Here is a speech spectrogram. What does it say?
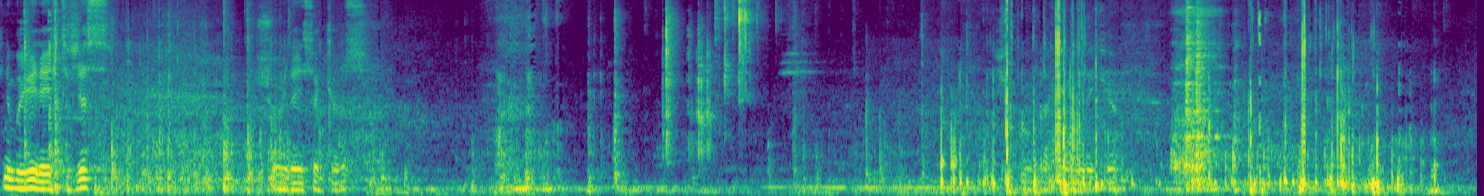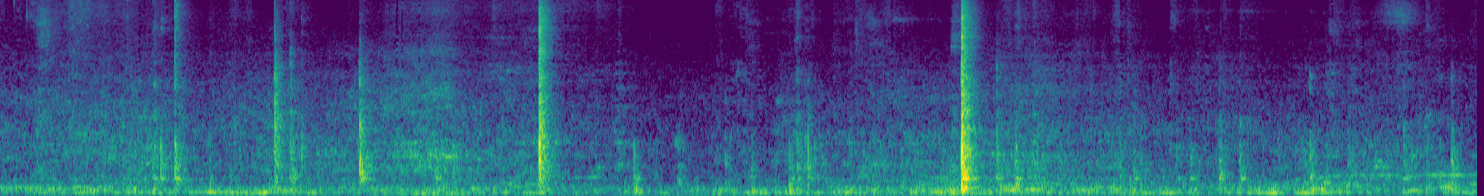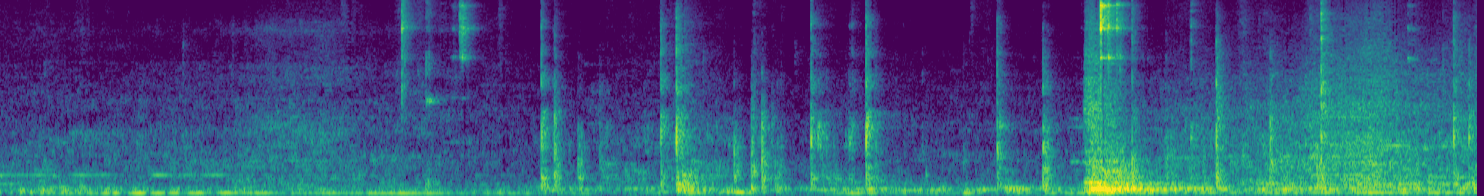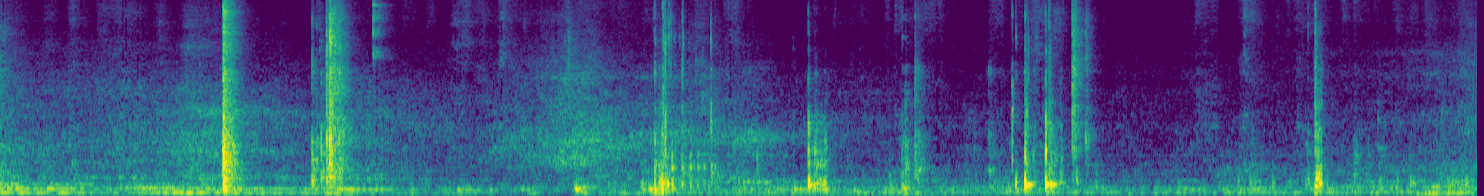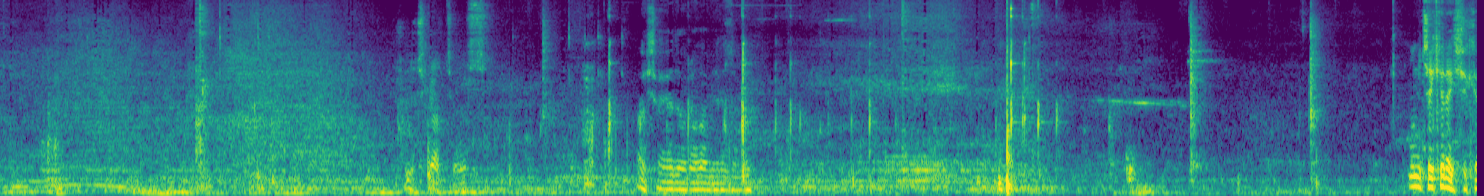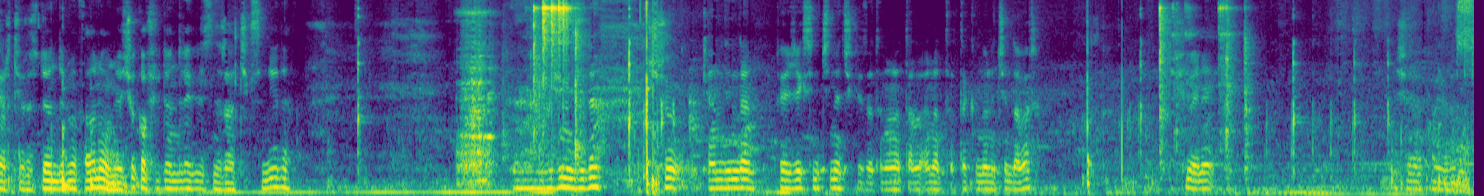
Şimdi bujiyi değiştireceğiz. Şu vidayı söküyoruz. Çıkartıyoruz. Aşağıya doğru alabiliriz onu. Bunu çekerek çıkartıyoruz. Döndürme falan olmuyor. Çok hafif döndürebilirsiniz rahat çıksın diye de. Bugünümüzü de şu kendinden PCX'in içine çıkıyor zaten anahtar, anahtar takımların içinde var. Şöyle Şöyle koyuyoruz.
